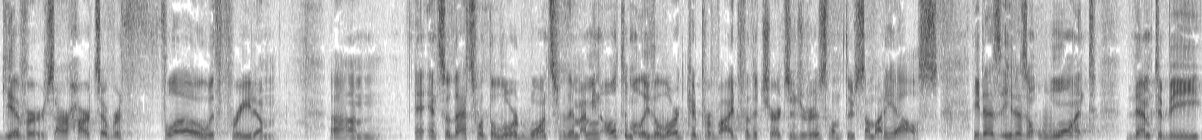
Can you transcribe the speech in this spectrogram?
givers. Our hearts overflow with freedom. Um, and, and so that's what the Lord wants for them. I mean, ultimately, the Lord could provide for the church in Jerusalem through somebody else. He, does, he doesn't want them to be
